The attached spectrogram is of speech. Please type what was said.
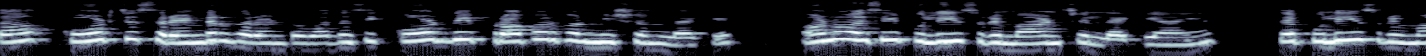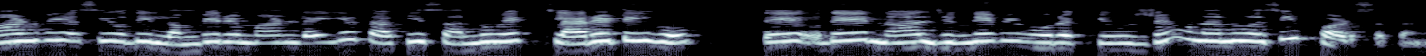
ਤਾਂ ਕੋਰਟ 'ਚ ਸਰੈਂਡਰ ਕਰਨ ਤੋਂ ਬਾਅਦ ਅਸੀਂ ਕੋਰਟ ਦੀ ਪ੍ਰੋਪਰ ਪਰਮਿਸ਼ਨ ਲੈ ਕੇ ਉਹਨੂੰ ਅਸੀਂ ਪੁਲਿਸ ਰਿਮਾਂਡ 'ਚ ਲੈ ਕੇ ਆਏ ਹਾਂ। ਤੇ ਪੁਲਿਸ ਰਿਮਾਂਡ ਵੀ ਅਸੀਂ ਉਹਦੀ ਲੰਬੀ ਰਿਮਾਂਡ ਲਈ ਹੈ ਤਾਂ ਕਿ ਸਾਨੂੰ ਇੱਕ ਕਲੈਰਿਟੀ ਹੋ ਤੇ ਉਹਦੇ ਨਾਲ ਜਿੰਨੇ ਵੀ ਹੋਰ ਅਕਿਊਜ਼ਡ ਹੈ ਉਹਨਾਂ ਨੂੰ ਅਸੀਂ ਫੜ ਸਕਣ।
